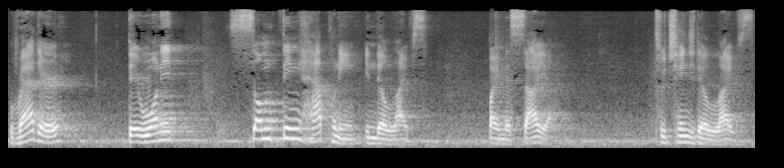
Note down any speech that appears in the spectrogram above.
Rather, they wanted something happening in their lives by Messiah to change their lives.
